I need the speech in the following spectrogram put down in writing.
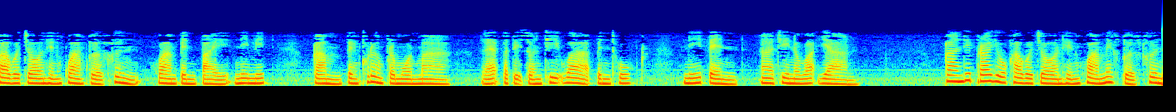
คาวจรเห็นความเกิดขึ้น ความเป็นไป นิมิต กรรมเป็นเครื่องประมวลมา และปฏิสนธิว่าเป็นทุกข์ นี้เป็นอาชีนวญาณ การที่พระโยคาวจรเห็นความไม่เกิดขึ้น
